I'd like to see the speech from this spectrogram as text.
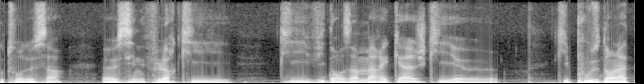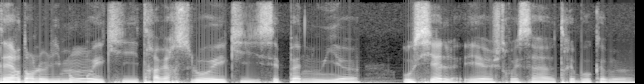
autour de ça. Euh, c'est une fleur qui, qui vit dans un marécage, qui, euh, qui pousse dans la terre, dans le limon, et qui traverse l'eau et qui s'épanouit euh, au ciel. Et je trouvais ça très beau comme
